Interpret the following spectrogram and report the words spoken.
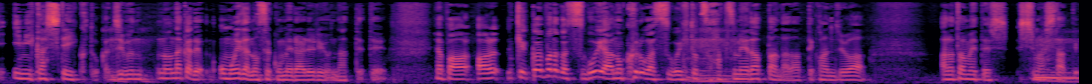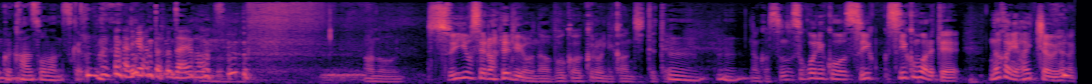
い意味化していくとか、自分の中で思いが乗せ込められるようになってて、やっぱ、あれ、結果やっぱだからすごいあの黒がすごい一つ発明だったんだなって感じは、改めてししましたっていう、これ感想なんですけど。ありがとうございます。あの吸い寄せられるような僕は黒に感じてて、うん、うん。なんかそのそこにこう吸い吸い込まれて中に入っちゃうような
